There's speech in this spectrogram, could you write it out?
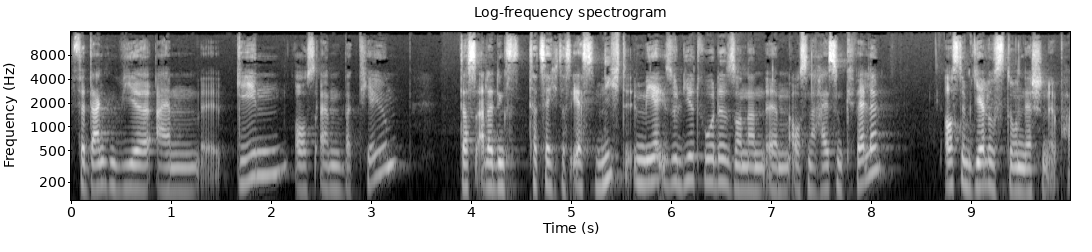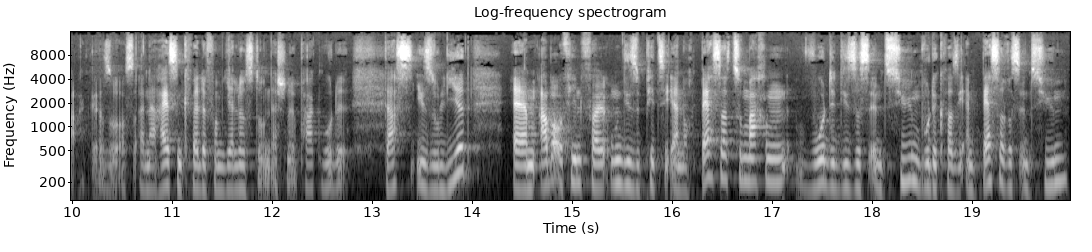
verdanken wir einem äh, Gen aus einem Bakterium, das allerdings tatsächlich das erste nicht im Meer isoliert wurde, sondern ähm, aus einer heißen Quelle aus dem Yellowstone National Park, also aus einer heißen Quelle vom Yellowstone National Park wurde das isoliert. Ähm, aber auf jeden Fall, um diese PCR noch besser zu machen, wurde dieses Enzym, wurde quasi ein besseres Enzym,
